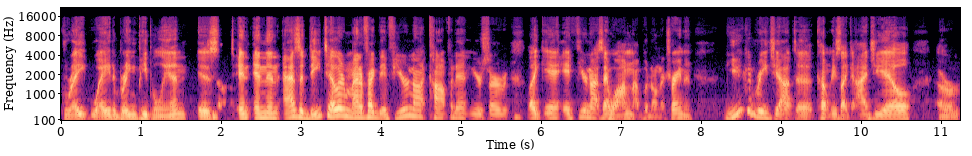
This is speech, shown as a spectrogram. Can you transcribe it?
great way to bring people in. Is and and then as a detailer, matter of fact, if you're not confident in your service, like if you're not saying, "Well, I'm not putting on a training," you can reach out to companies like IGL or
